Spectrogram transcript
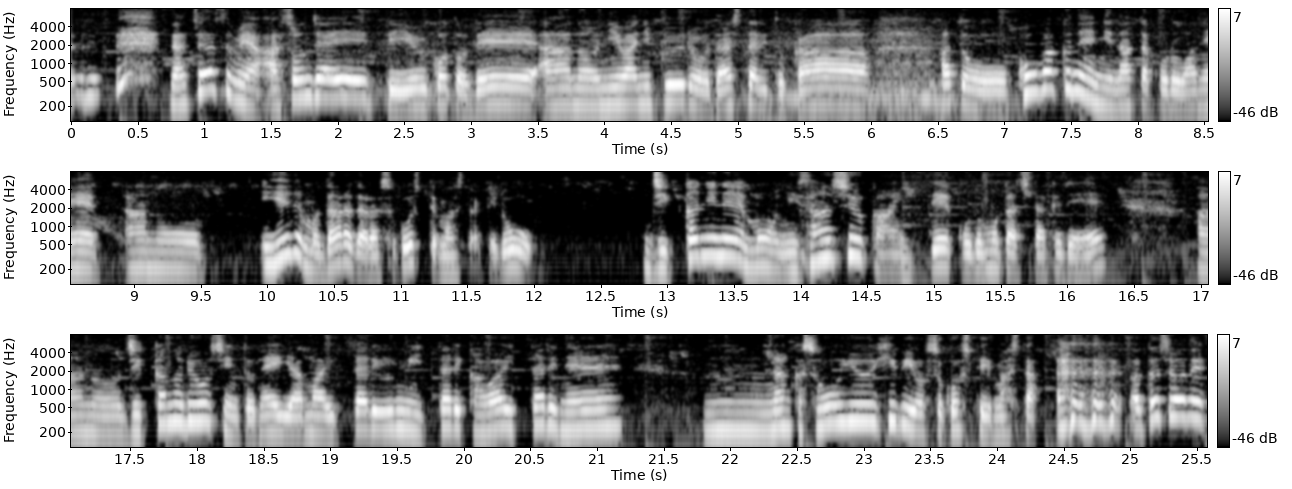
夏休みは遊んじゃえっていうことであの庭にプールを出したりとかあと高学年になった頃はねあの家でもダラダラ過ごしてましたけど、実家にね、もう2、3週間行って子供たちだけで、あの、実家の両親とね、山行ったり、海行ったり、川行ったりね、うん、なんかそういう日々を過ごしていました。私はね、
